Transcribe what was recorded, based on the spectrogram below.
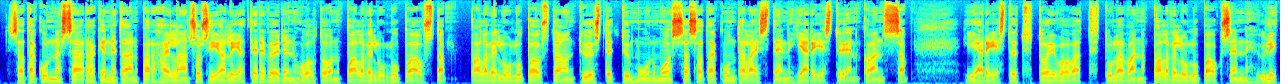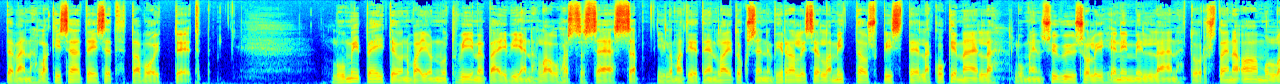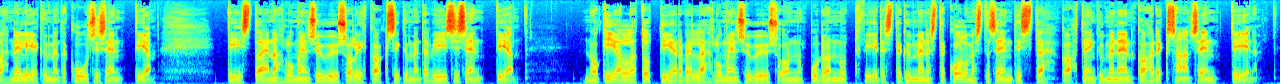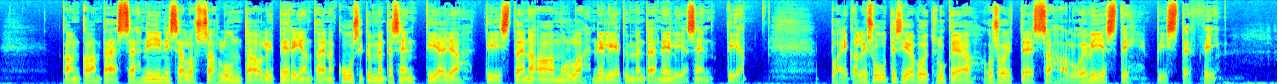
Satakunnassa rakennetaan parhaillaan sosiaali- ja terveydenhuoltoon palvelulupausta. Palvelulupausta on työstetty muun muassa satakuntalaisten järjestöjen kanssa. Järjestöt toivovat tulevan palvelulupauksen ylittävän lakisääteiset tavoitteet. Lumipeite on vajonnut viime päivien lauhassa säässä. Ilmatieteen laitoksen virallisella mittauspisteellä Kokemäellä lumen syvyys oli enimmillään torstaina aamulla 46 senttiä. Tiistaina lumen syvyys oli 25 senttiä. Nokialla Tottijärvellä lumen syvyys on pudonnut 53 sentistä 28 senttiin. Kankaan päässä Niinisalossa lunta oli perjantaina 60 senttiä ja tiistaina aamulla 44 senttiä. Paikallisuutisia voit lukea osoitteessa alueviesti.fi.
